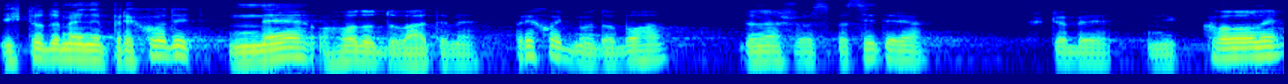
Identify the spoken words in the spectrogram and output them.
і хто до мене приходить, не голодуватиме. Приходьмо до Бога, до нашого Спасителя, щоб ніколи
